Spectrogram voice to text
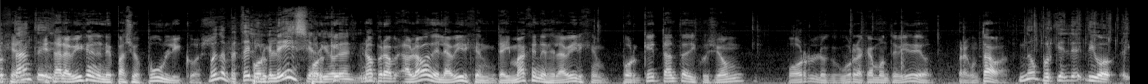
importante- Está la Virgen en espacios públicos. Bueno, pero está la ¿Por- iglesia, por digo, qué- en- no, pero hablaba de la Virgen, de imágenes de la Virgen. ¿Por qué tanta discusión por lo que ocurre acá en Montevideo? Preguntaba. No, porque le- digo, eh,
